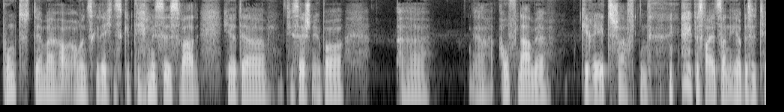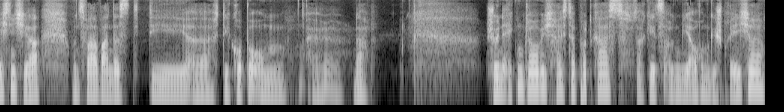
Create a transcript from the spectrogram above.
Punkt, der mir auch ins Gedächtnis geblieben ist, es war hier der, die Session über äh, ja, Aufnahmegerätschaften. Das war jetzt dann eher ein bisschen technisch, ja. Und zwar waren das die, äh, die Gruppe um, äh, na, Schöne Ecken, glaube ich, heißt der Podcast. Da geht es irgendwie auch um Gespräche,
